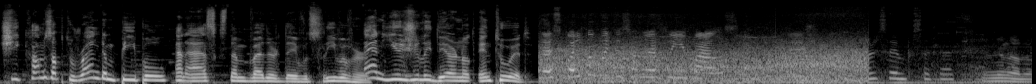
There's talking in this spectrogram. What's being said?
She comes up to random people and asks them whether they would sleep with her. And usually they are not into it. Своим пососаться? Не надо.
